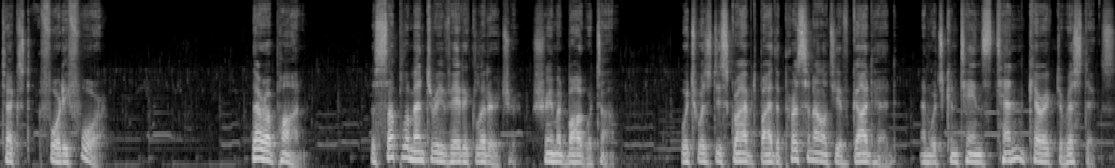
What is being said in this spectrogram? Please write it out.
Text 44. Thereupon, the supplementary Vedic literature, Srimad Bhagavatam, which was described by the personality of Godhead and which contains 10 characteristics,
